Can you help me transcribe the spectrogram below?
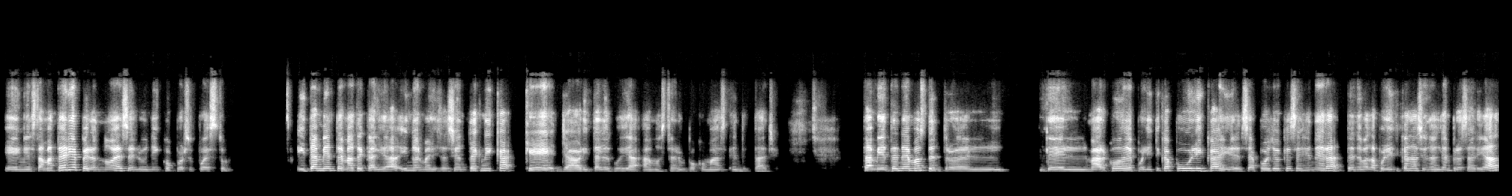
en esta materia, pero no es el único, por supuesto. Y también temas de calidad y normalización técnica que ya ahorita les voy a mostrar un poco más en detalle. También tenemos dentro del, del marco de política pública y de ese apoyo que se genera, tenemos la Política Nacional de Empresariedad,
